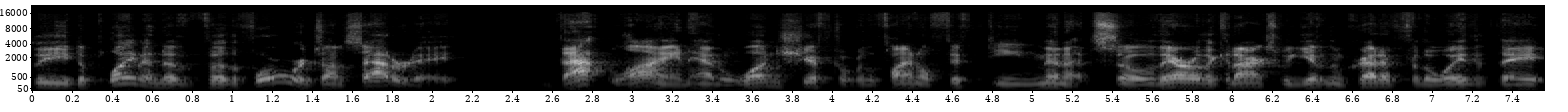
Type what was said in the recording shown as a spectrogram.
the deployment of uh, the forwards on Saturday, that line had one shift over the final 15 minutes. So there are the Canucks. We give them credit for the way that they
